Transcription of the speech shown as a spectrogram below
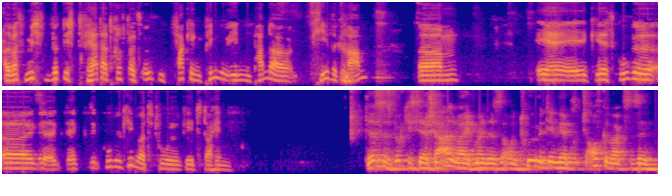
also was mich wirklich härter trifft als irgendein fucking Pinguin, Panda, Käsekram. Ähm, äh, Google, äh, Google Keyword Tool geht dahin. Das ist wirklich sehr schade, weil ich meine, das ist auch ein Tool, mit dem wir praktisch aufgewachsen sind.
